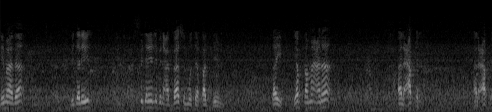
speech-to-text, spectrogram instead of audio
لماذا؟ بدليل؟ بدليل ابن عباس المتقدم. طيب يبقى معنا العقل. العقل.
